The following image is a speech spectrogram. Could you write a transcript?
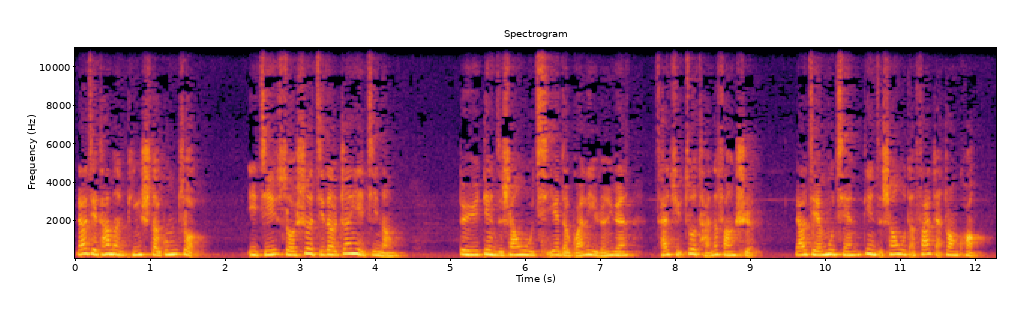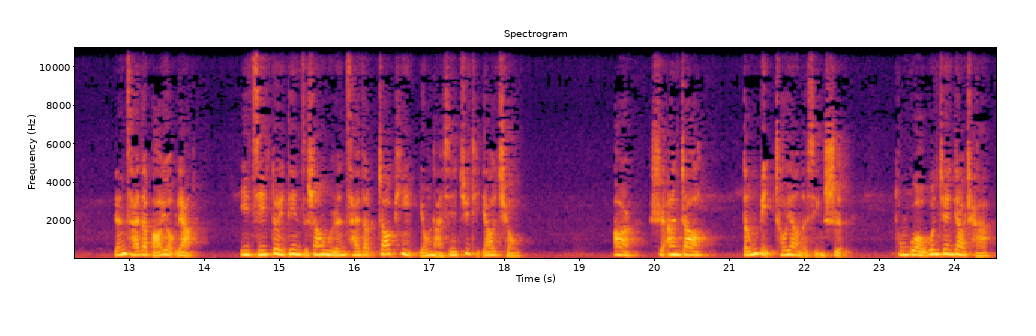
了解他们平时的工作以及所涉及的专业技能；对于电子商务企业的管理人员，采取座谈的方式，了解目前电子商务的发展状况、人才的保有量，以及对电子商务人才的招聘有哪些具体要求。二是按照等比抽样的形式，通过问卷调查、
